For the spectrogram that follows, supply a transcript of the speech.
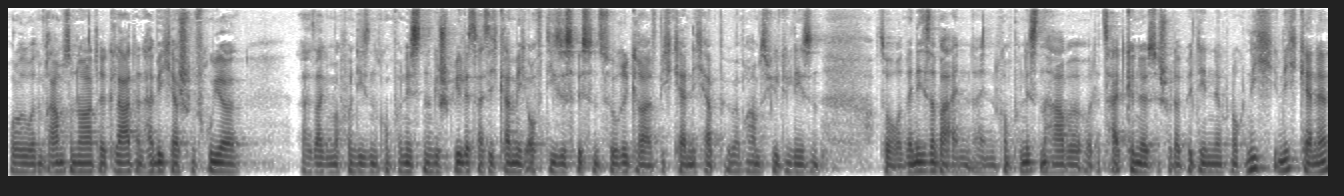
oder eine Brahms-Sonate, klar, dann habe ich ja schon früher äh, sage ich mal, von diesen Komponisten gespielt. Das heißt, ich kann mich auf dieses Wissen zurückgreifen. Ich kenne, ich habe über Brahms viel gelesen so, und wenn ich jetzt aber einen, einen Komponisten habe oder zeitgenössisch oder denen ich noch nicht, nicht kenne,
